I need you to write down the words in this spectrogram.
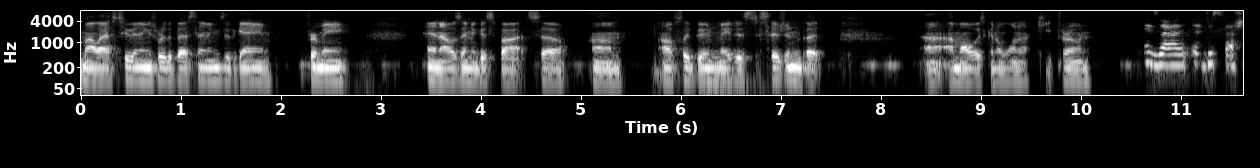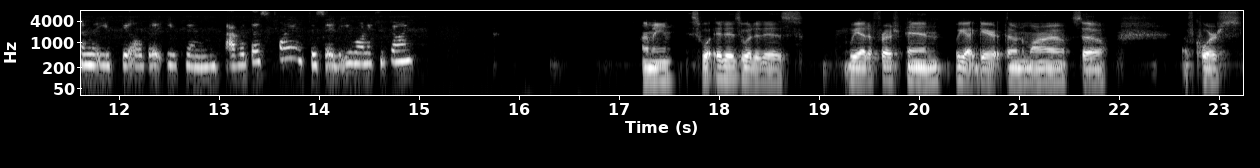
my last two innings were the best innings of the game for me, and I was in a good spot. So um, obviously Boone made his decision, but uh, I'm always going to want to keep throwing. Is that a discussion that you feel that you can have at this point to say that you want to keep going? I mean, it's what it is. What it is. We had a fresh pin. We got Gerrit thrown tomorrow, so of course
